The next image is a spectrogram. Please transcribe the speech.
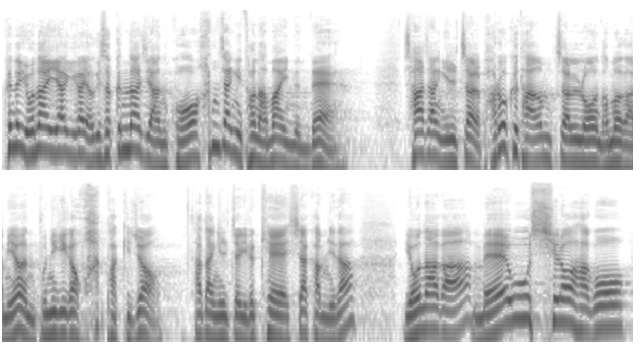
근데 요나 이야기가 여기서 끝나지 않고 한 장이 더 남아 있는데 4장 1절 바로 그 다음 절로 넘어가면 분위기가 확 바뀌죠. 4장 1절 이렇게 시작합니다. 요나가 매우 싫어하고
